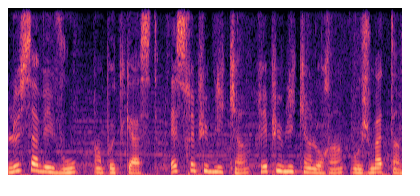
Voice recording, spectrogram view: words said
Le Savez-vous, un podcast Est républicain, républicain lorrain, Rouge Matin.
